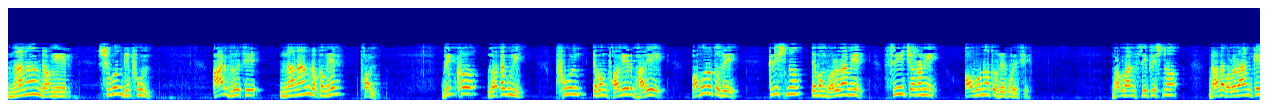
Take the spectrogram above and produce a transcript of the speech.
নানান রঙের সুগন্ধি ফুল। আর ধরেছে নানান রকমের ফল। বৃক্ষ লতাগুলি ফুল এবং ফলের ভারে অবনত হয়ে কৃষ্ণ এবং বলরামের শ্রীচরণে অবনত হয়ে পড়েছে। ভগবান শ্রীকৃষ্ণ দাদা বলরামকে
